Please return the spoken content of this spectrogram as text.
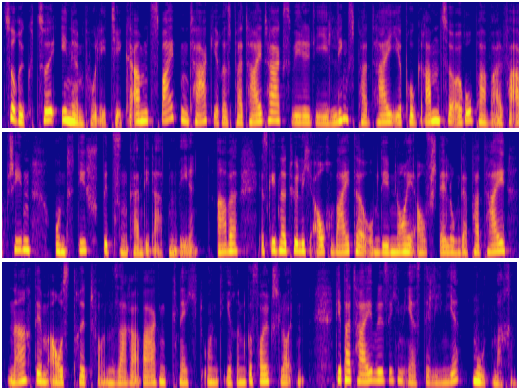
Zurück zur Innenpolitik. Am zweiten Tag ihres Parteitags will die Linkspartei ihr Programm zur Europawahl verabschieden und die Spitzenkandidaten wählen. Aber es geht natürlich auch weiter um die Neuaufstellung der Partei nach dem Austritt von Sarah Wagenknecht und ihren Gefolgsleuten. Die Partei will sich in erster Linie Mut machen.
